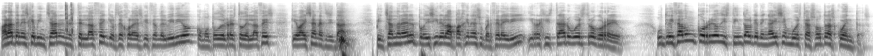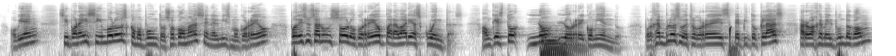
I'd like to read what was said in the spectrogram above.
Ahora tenéis que pinchar en este enlace que os dejo en la descripción del vídeo, como todo el resto de enlaces que vais a necesitar. Pinchando en él podéis ir a la página de Supercell ID y registrar vuestro correo. Utilizad un correo distinto al que tengáis en vuestras otras cuentas. O bien, si ponéis símbolos como puntos o comas en el mismo correo, podéis usar un solo correo para varias cuentas aunque esto no lo recomiendo. Por ejemplo, si vuestro correo es pepitoclass.gmail.com,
